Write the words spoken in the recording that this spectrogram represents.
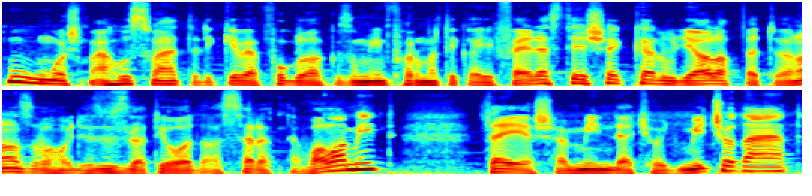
hú, most már 27. éve foglalkozom informatikai fejlesztésekkel, ugye alapvetően az van, hogy az üzleti oldal szeretne valamit, teljesen mindegy, hogy micsodát,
